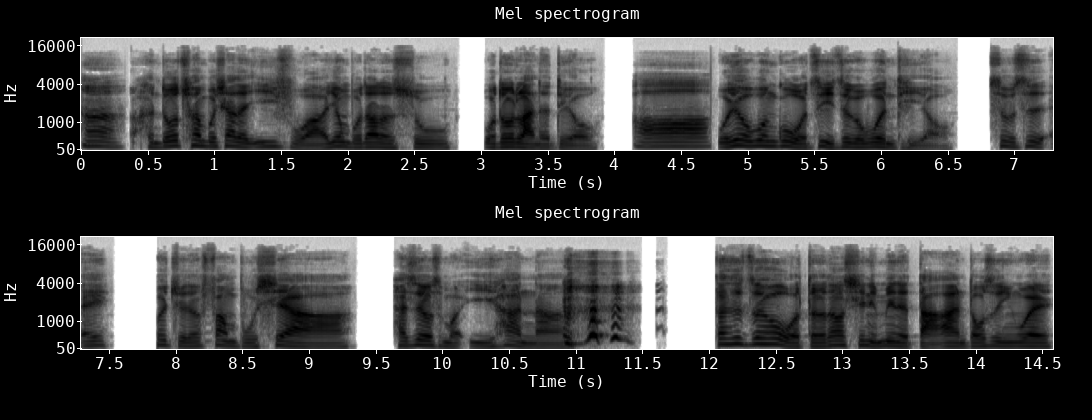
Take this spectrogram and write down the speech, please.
嗯，很多穿不下的衣服啊，用不到的书，我都懒得丢。哦，我有问过我自己这个问题哦，是不是？哎，会觉得放不下啊，还是有什么遗憾呐、但是最后我得到心里面的答案，都是因为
